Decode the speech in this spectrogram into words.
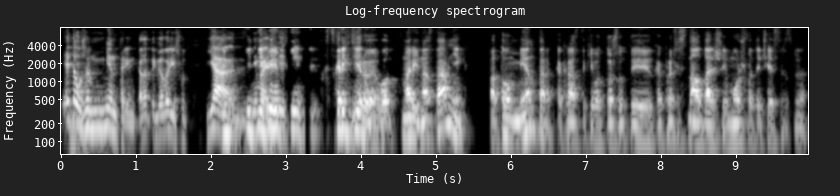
Это уже менторинг, когда ты говоришь, вот я и, и, и, скорректирую, вот смотри, наставник, потом ментор, как раз-таки вот то, что ты как профессионал дальше и можешь в этой части рассказать.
